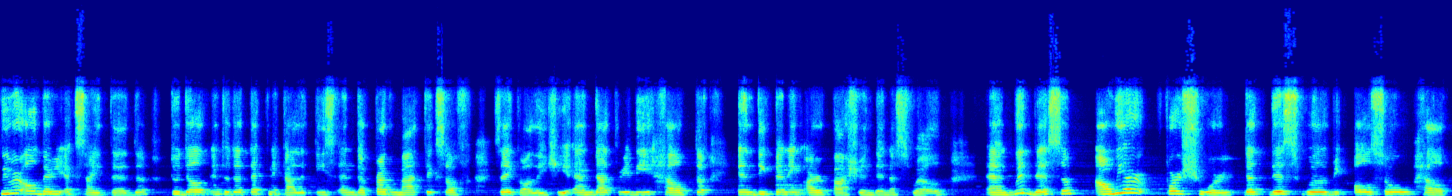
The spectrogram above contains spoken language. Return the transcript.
we were all very excited to delve into the technicalities and the pragmatics of psychology, and that really helped in deepening our passion then as well. And with this, uh, we are for sure that this will be also help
